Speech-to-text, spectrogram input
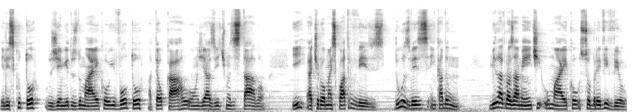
ele escutou os gemidos do Michael e voltou até o carro onde as vítimas estavam e atirou mais quatro vezes, duas vezes em cada um. Milagrosamente, o Michael sobreviveu.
